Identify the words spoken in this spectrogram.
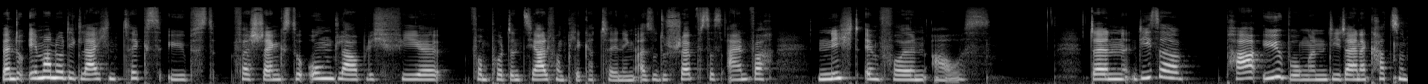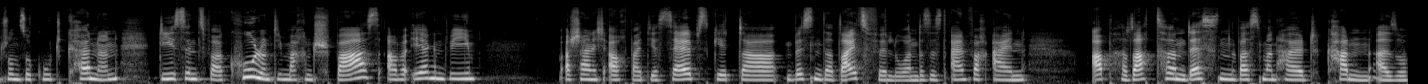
Wenn du immer nur die gleichen Tricks übst, verschenkst du unglaublich viel vom Potenzial vom Klickertraining. Also du schöpfst es einfach nicht im vollen aus. Denn diese paar Übungen, die deine Katzen schon so gut können, die sind zwar cool und die machen Spaß, aber irgendwie wahrscheinlich auch bei dir selbst geht da ein bisschen der Reiz verloren. Das ist einfach ein Abrattern dessen, was man halt kann. Also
